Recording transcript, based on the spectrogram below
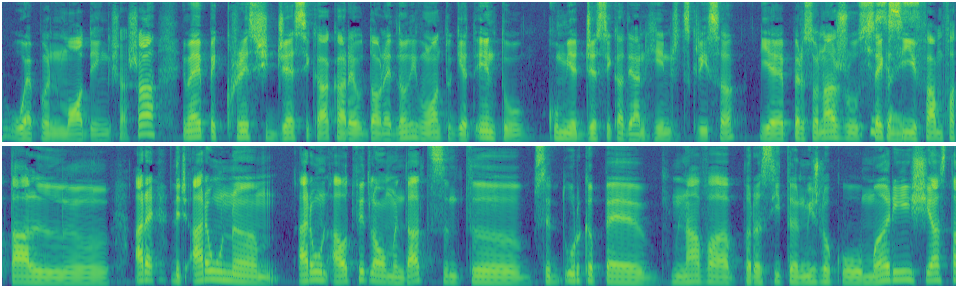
weapon modding și așa. Îi mai ai pe Chris și Jessica, care, doamne, I don't even want to get into cum e Jessica de Unhinged scrisă. E personajul Ce sexy, sens? fam fatal. uh, Are, deci are un, uh, are un outfit la un moment dat, sunt, uh, se urcă pe nava părăsită în mijlocul mării și asta,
